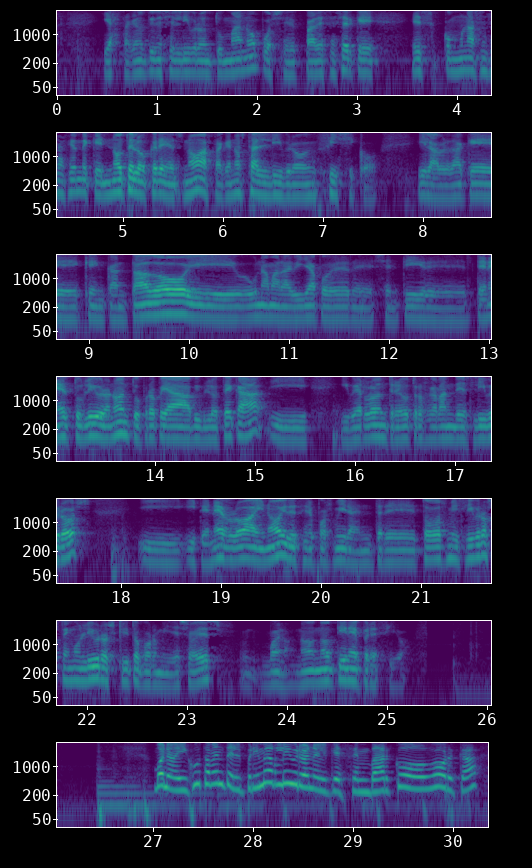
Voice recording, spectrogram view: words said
y hasta que no tienes el libro en tu mano, pues eh, parece ser que es como una sensación de que no te lo crees, ¿no? Hasta que no está el libro en físico. Y la verdad que, encantado y una maravilla poder eh, sentir, eh, tener tu libro, ¿no? En tu propia biblioteca y, verlo entre otros grandes libros y, tenerlo ahí, ¿no? Y decir, pues mira, entre todos mis libros tengo un libro escrito por mí. Eso es, bueno, no, no tiene precio. Bueno, y justamente el primer libro en el que se embarcó Gorka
